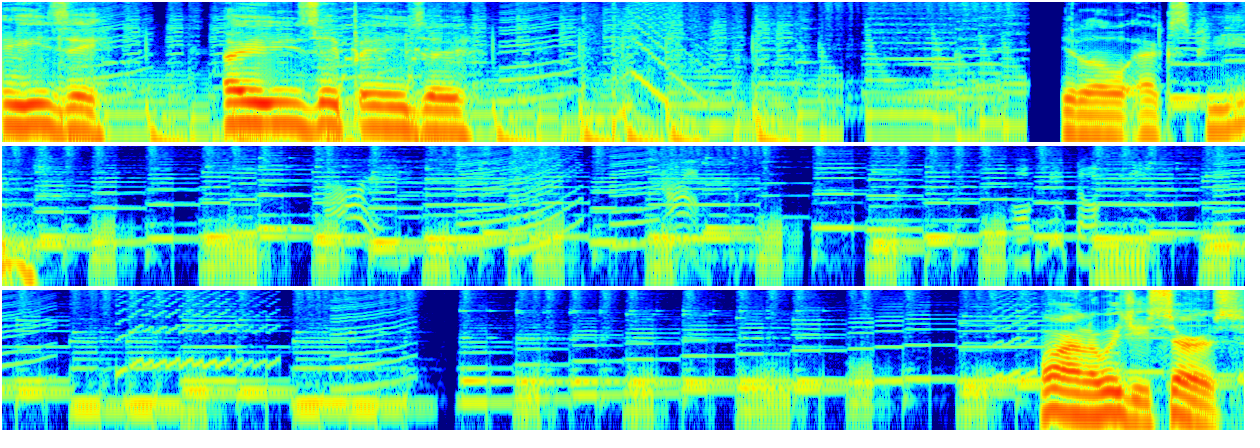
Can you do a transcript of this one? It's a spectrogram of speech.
Easy. Easy peasy. Get a little XP. Mario Luigi, sirs.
